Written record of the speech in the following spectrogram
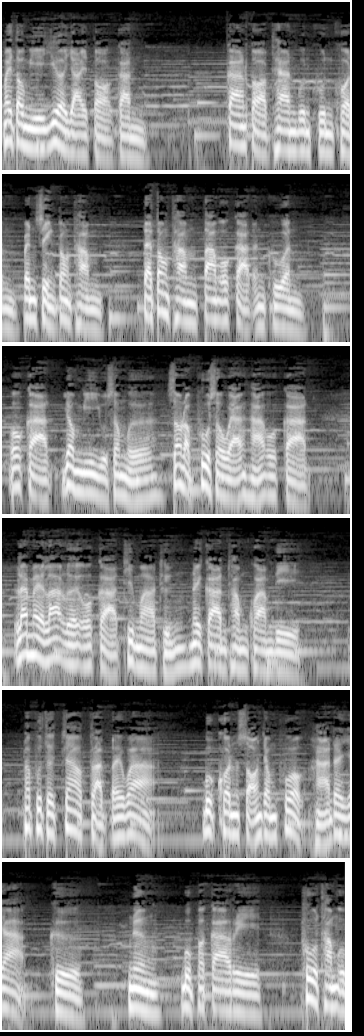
ไม่ต้องมีเยื่อใยต่อกัน การตอบแทนบุญคุณคนเป็นสิ่งต้องทำแต่ต้องทำตามโอกาสอันควร โอกาสย่อมมีอยู่เสมอสำหรับผู้แสวงหาโอกาส และไม่ละเลยโอกาสที่มาถึงในการทำความดี พระพุทธเจ้าตรัสไว้ว่า บุคคลสองจำพวกหาได้ยาก คือ 1. บุพการี ผู้ทำอุ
